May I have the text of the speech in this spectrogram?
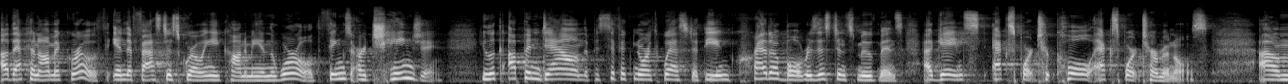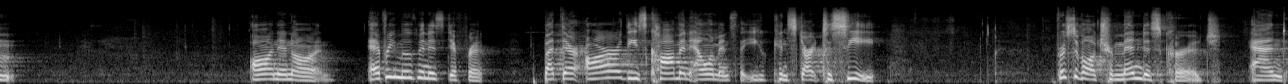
of economic growth in the fastest growing economy in the world. Things are changing. You look up and down the Pacific Northwest at the incredible resistance movements against export coal export terminals. Um, on and on. Every movement is different. But there are these common elements that you can start to see. First of all, tremendous courage and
